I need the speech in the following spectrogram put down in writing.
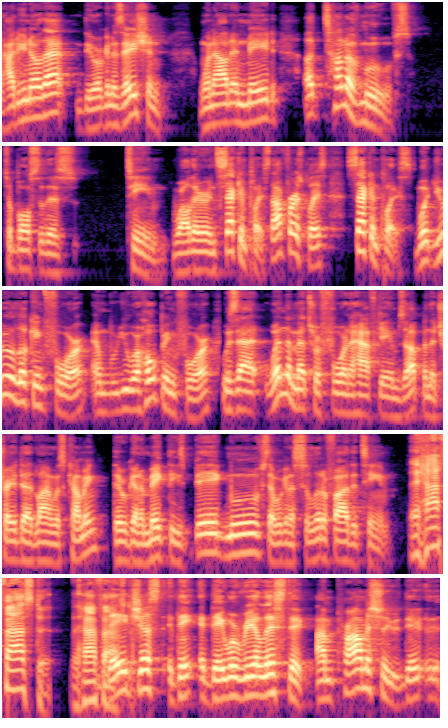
How do you know that? The organization went out and made a ton of moves to bolster this team while they're in second place, not first place, second place. What you were looking for and what you were hoping for was that when the Mets were four and a half games up and the trade deadline was coming, they were going to make these big moves that were going to solidify the team. They half-assed it. They half-assed They it. just they they were realistic. I'm promising you, they,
